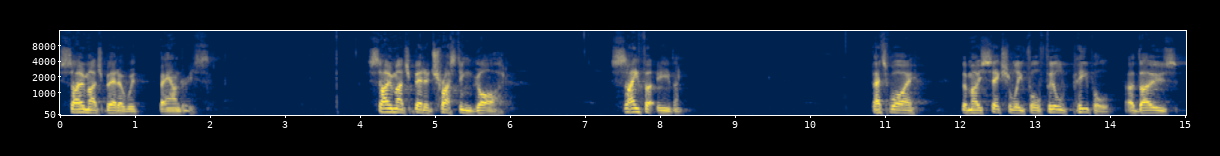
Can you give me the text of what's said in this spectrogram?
So much better with boundaries. So much better trusting God. Safer even. That's why the most sexually fulfilled people are those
